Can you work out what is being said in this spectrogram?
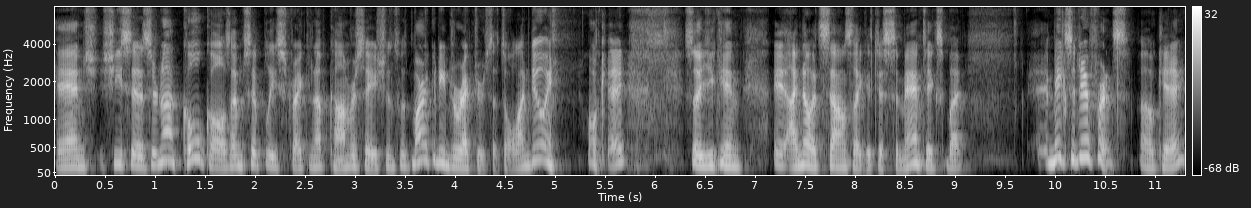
and she says, they're not cold calls. I'm simply striking up conversations with marketing directors. That's all I'm doing. okay. So you can, I know it sounds like it's just semantics, but it makes a difference. Okay.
